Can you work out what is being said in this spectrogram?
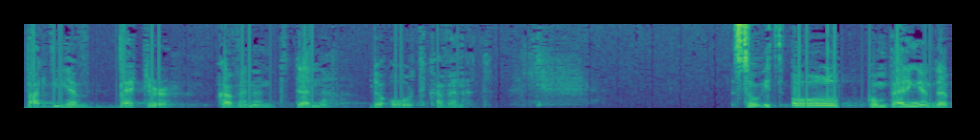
But we have better covenant than the old covenant. So it's all comparing and the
